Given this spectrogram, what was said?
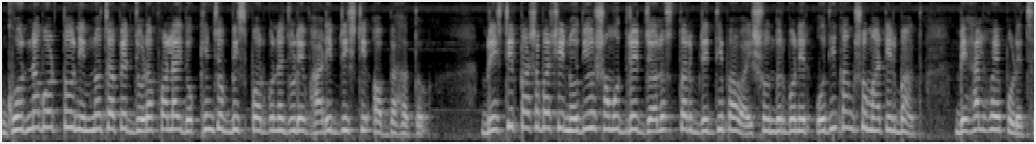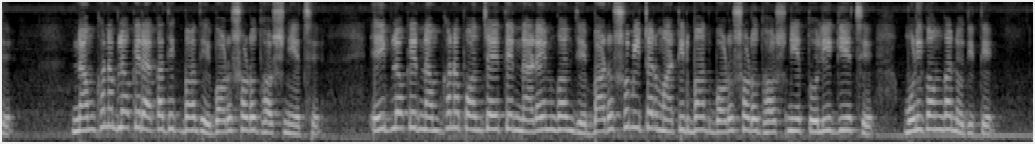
ঘূর্ণাবর্ত নিম্নচাপের জোড়াফলায় দক্ষিণ চব্বিশ পরগনা জুড়ে ভারী বৃষ্টি অব্যাহত। বৃষ্টির পাশাপাশি নদী ও সমুদ্রের জলস্তর বৃদ্ধি পাওয়ায় সুন্দরবনের অধিকাংশ মাটির বাঁধ বেহাল হয়ে পড়েছে। নামখানা ব্লকের একাধিক বাঁধে বড়সড় ধস নিয়েছে। এই ব্লকের নামখানা পঞ্চায়েতের নারায়ণগঞ্জে বারোশো মিটার মাটির বাঁধ বড়সড় ধস নিয়ে তলিয়ে গিয়েছে মুড়িগঙ্গা নদীতে।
